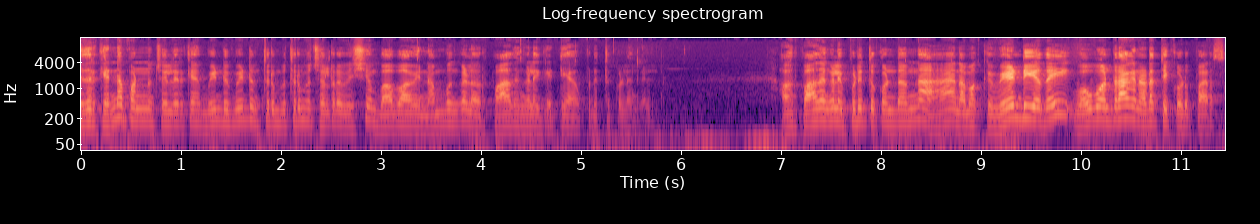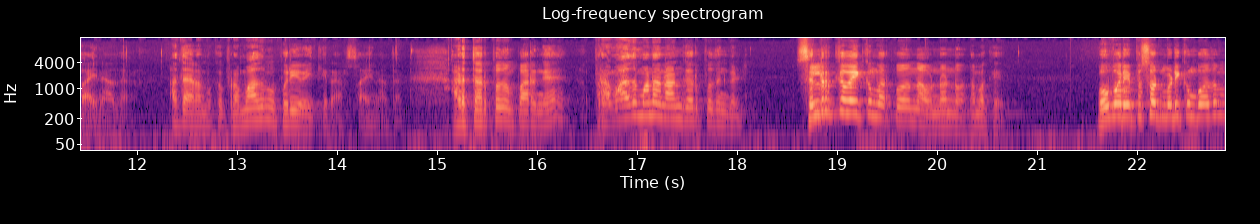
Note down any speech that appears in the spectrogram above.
இதற்கு என்ன பண்ணணும்னு சொல்லியிருக்கேன்? மீண்டும் மீண்டும் திரும்ப திரும்ப சொல்கிற விஷயம் பாபாவை நம்புங்கள் அவர் பாதங்களை கெட்டியாக பிடித்து கொள்ளுங்கள். அவர் பாதங்களை பிடித்து கொண்டோம்னா நமக்கு வேண்டியதை ஒவ்வொன்றாக நடத்தி கொடுப்பார் சாய்நாதர். அதை நமக்கு பிரமாதமாக புரிய வைக்கிறார் சாய்நாதன். அடுத்த அற்புதம் பாருங்கள் பிரமாதமான நான்கு அற்புதங்கள். சிலிருக்க வைக்கும் அற்புதம் தான் ஒன்றொன்றும் நமக்கு ஒவ்வொரு எபிசோட் முடிக்கும் போதும்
